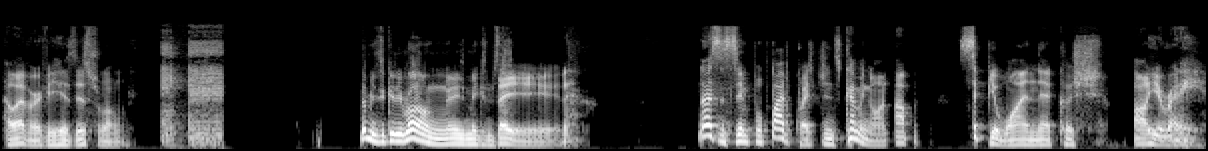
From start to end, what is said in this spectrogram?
However, if he hears this wrong, that means he got it wrong, and it makes him sad. Nice and simple. Five questions coming on up. Sip your wine there, Kush. Are you ready?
